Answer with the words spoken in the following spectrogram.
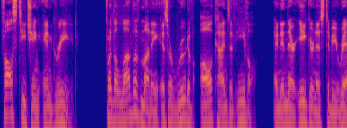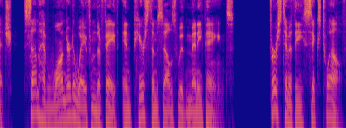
False teaching and greed. For the love of money is a root of all kinds of evil, and in their eagerness to be rich, some have wandered away from the faith and pierced themselves with many pains. 1 Timothy 6:12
